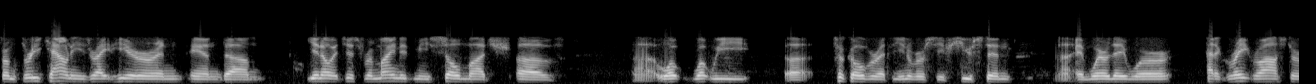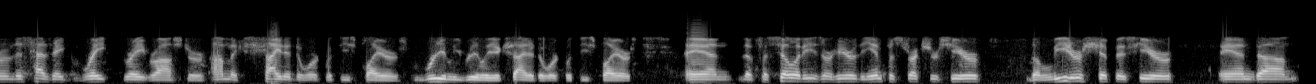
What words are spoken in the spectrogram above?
from three counties right here. And and um, you know it just reminded me so much of uh, what what we uh, took over at the University of Houston uh, and where they were had a great roster. This has a great, great roster. I'm excited to work with these players. Really, really excited to work with these players. And the facilities are here, the infrastructure's here, the leadership is here, and um,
